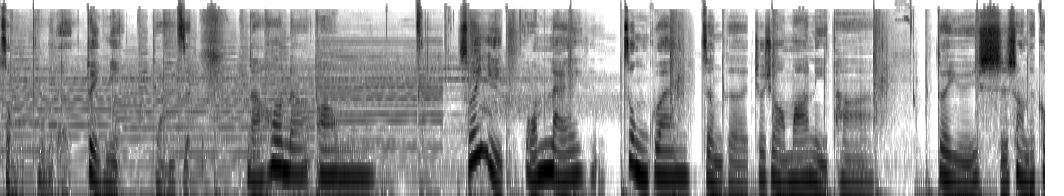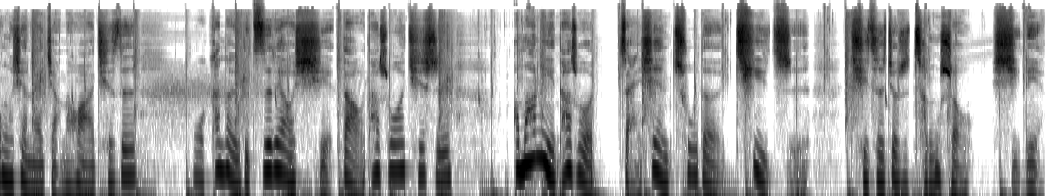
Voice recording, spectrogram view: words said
总部的对面，这样子。然后呢，嗯，所以我们来纵观整个 JoJo Armani 他对于时尚的贡献来讲的话，其实。我看到有个资料写到，他说其实阿玛尼他所展现出的气质，其实就是成熟洗练。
